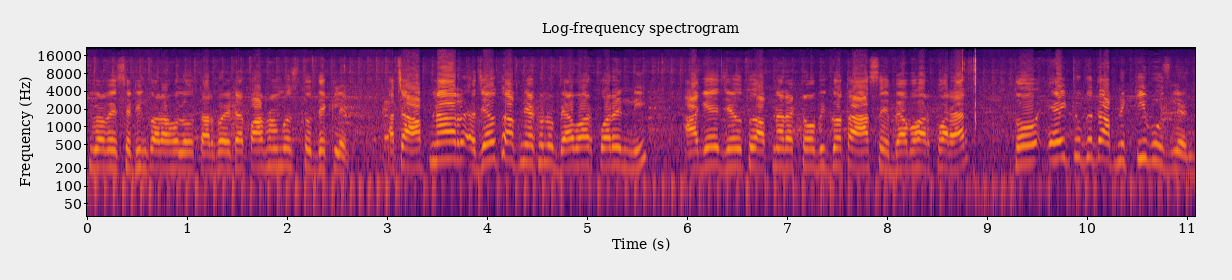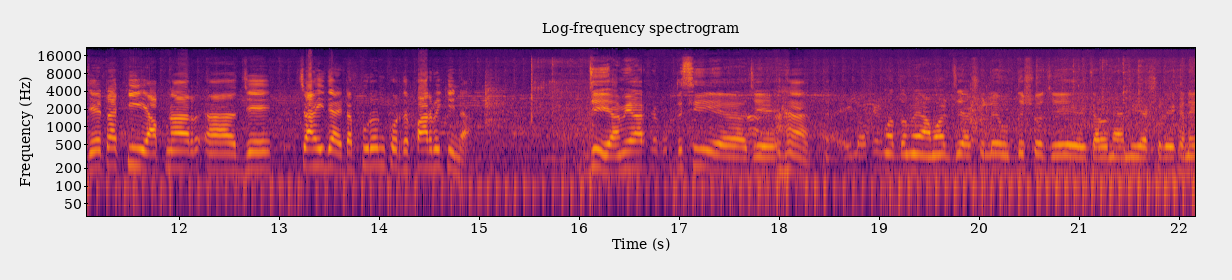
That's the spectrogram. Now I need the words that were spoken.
কীভাবে সেটিং করা হলো তারপর এটা পারফরমেন্স তো দেখলেন। আচ্ছা আপনার যেহেতু আপনি এখনও ব্যবহার করেননি আগে যেহেতু আপনার একটা অভিজ্ঞতা আছে ব্যবহার করার তো এইটুকুতে আপনি কি বুঝলেন যে এটা কি আপনার যে চাহিদা এটা পূরণ করতে পারবে কি না জি আমি আশা করতেছি যে হ্যাঁ এই লকের মাধ্যমে আমার যে আসলে উদ্দেশ্য যে কারণে আমি আসলে এখানে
